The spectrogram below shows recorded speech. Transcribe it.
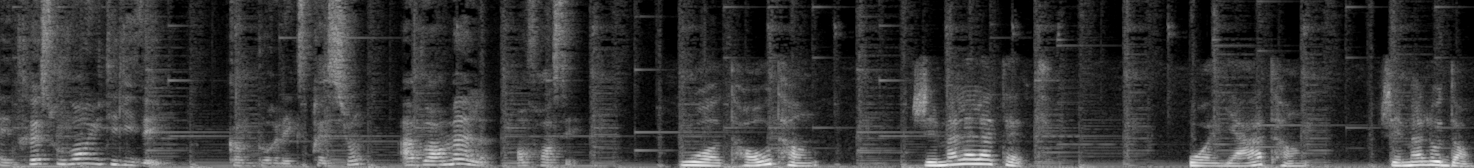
est très souvent utilisé, comme pour l'expression avoir mal en français. j'ai mal à la tête. j'ai mal aux dents.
